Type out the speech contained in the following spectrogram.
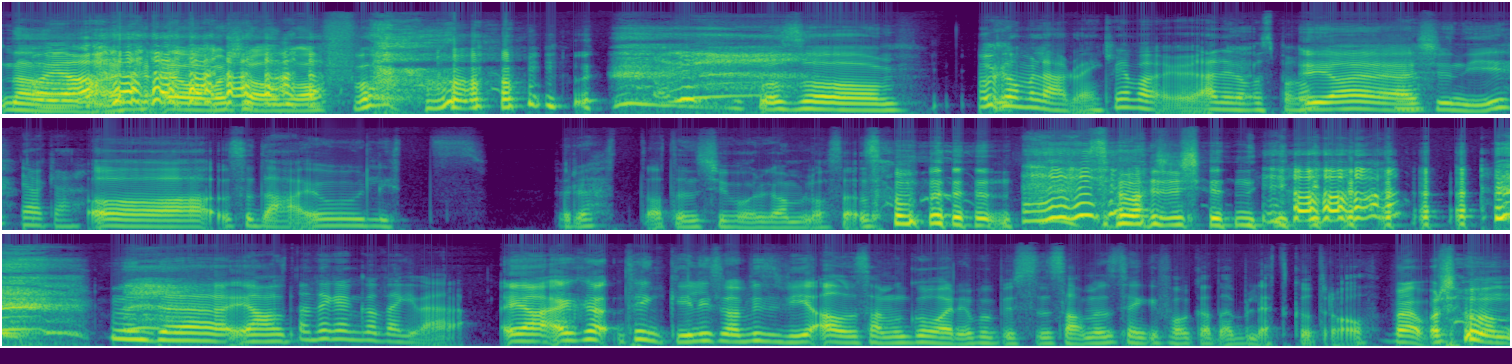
nei, ja. nei. Jeg var bare sånn Hva faen? og så Hvor gammel er du egentlig? Er det lov å spørre om? Ja, jeg er 29. Ja, okay. Og, så det er jo litt sprøtt at en 20 år gammel også er sammen, som er så 29. Men det, ja, Men det kan gå begge veier. ja, jeg tenker liksom at hvis vi alle sammen går inn på bussen sammen, så tenker folk at det er billettkontroll. For det er bare sånn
